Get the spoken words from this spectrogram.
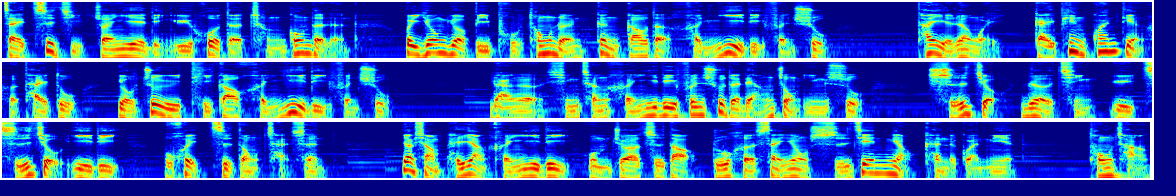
在自己专业领域获得成功的人，会拥有比普通人更高的恒毅力分数。他也认为，改变观点和态度有助于提高恒毅力分数。然而，形成恒毅力分数的两种因素——持久热情与持久毅力，不会自动产生。要想培养恒毅力，我们就要知道如何善用时间鸟瞰的观念。通常。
